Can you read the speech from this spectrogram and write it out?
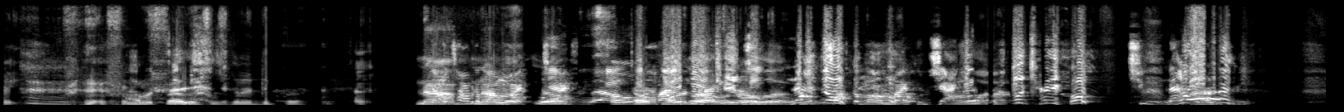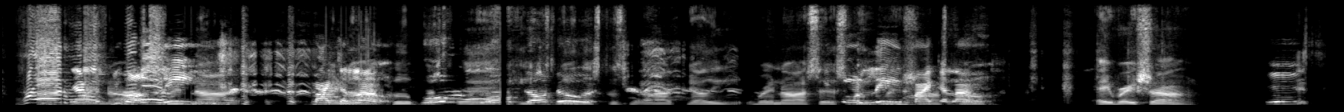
from the would fellas is gonna differ. Nah, don't talk but now about look, Michael look, Jackson. Oh, King. don't- Michael don't Jackson. do it, King. look. Not talk about Hold up, Michael Jackson. hold up. But you not Run! gonna do- run Now Wolf, you Renard, gonna leave Renard, Mike Renard alone. Cooper Wolf, said Wolf, he don't still do it. listens to R. Kelly. Renard says, You gonna "Speak, leave Ray Mike alone. So, hey, Ray Sean. Mm. it's,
